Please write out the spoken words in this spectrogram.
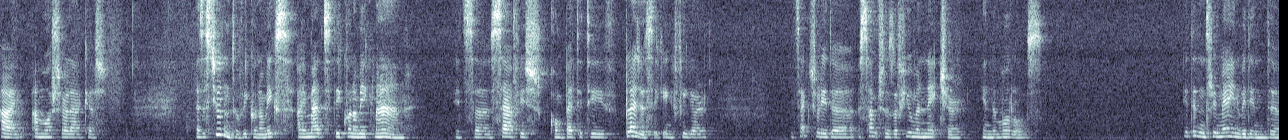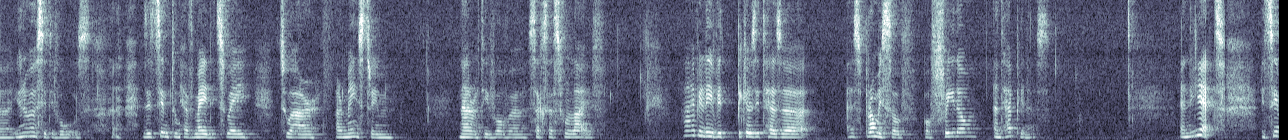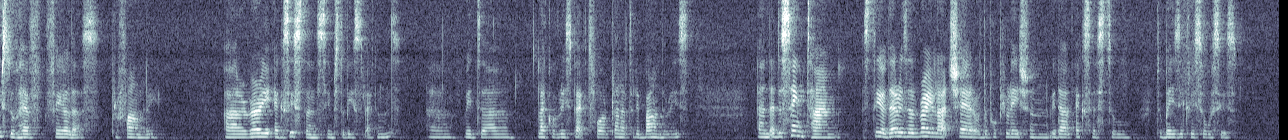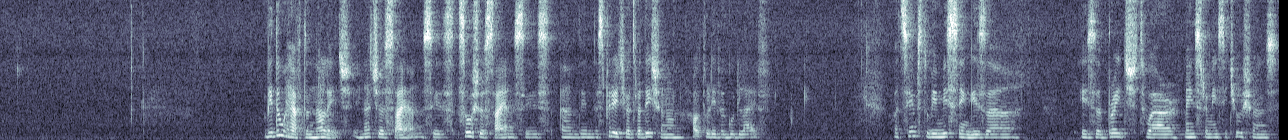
Hi, I'm Orsa Lelkes. As a student of economics, I met the economic man. It's a selfish, competitive, pleasure-seeking figure. It's actually the assumptions of human nature in the models. It didn't remain within the university walls, as it seemed to have made its way to our, our mainstream narrative of a successful life. I believe it because it has a has promise of, of freedom and happiness. And yet, it seems to have failed us profoundly. Our very existence seems to be threatened uh, with uh, lack of respect for planetary boundaries. And at the same time, still there is a very large share of the population without access to, to basic resources. We do have the knowledge in natural sciences, social sciences, and in the spiritual tradition on how to live a good life. What seems to be missing is a, is a bridge to our mainstream institutions,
